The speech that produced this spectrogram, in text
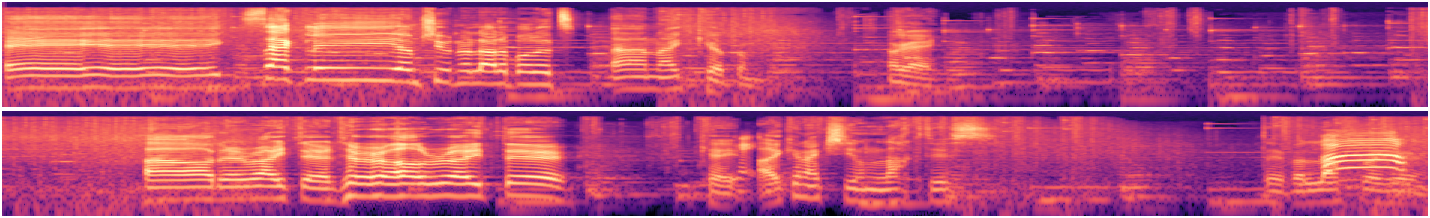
Hey, Exactly. I'm shooting a lot of bullets, and I killed them. Okay. Oh, they're right there. They're all right there. Okay, Okay. I can actually unlock this. They have a lock Ah! right here.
